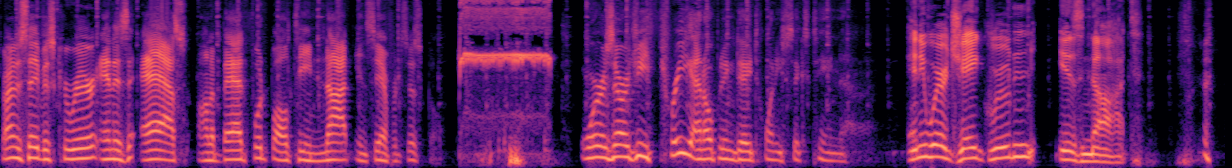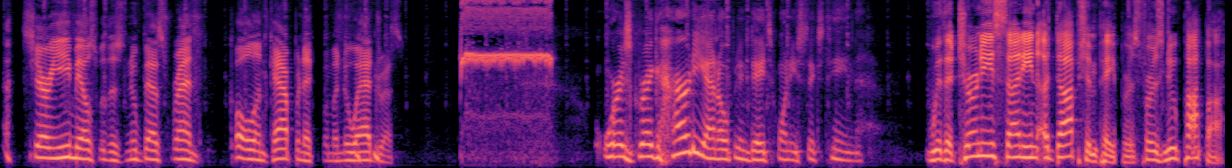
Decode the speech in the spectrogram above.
Trying to save his career and his ass on a bad football team not in San Francisco. Where is RG3 on opening day 2016? Anywhere Jay Gruden is not. Sharing emails with his new best friend, Colin Kaepernick, from a new address. Where is Greg Hardy on opening day 2016? With attorneys signing adoption papers for his new papa,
